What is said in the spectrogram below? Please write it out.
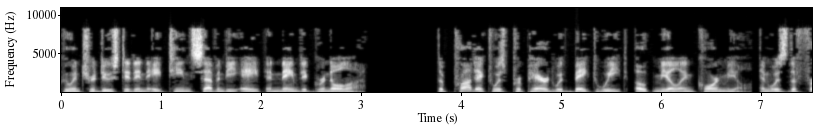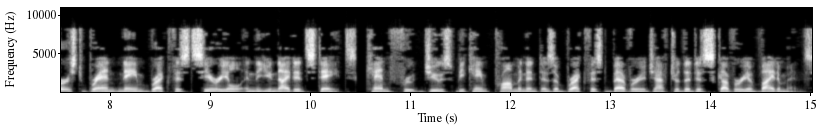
who introduced it in 1878 and named it granola. The product was prepared with baked wheat, oatmeal, and cornmeal, and was the first brand name breakfast cereal in the United States. Canned fruit juice became prominent as a breakfast beverage after the discovery of vitamins.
